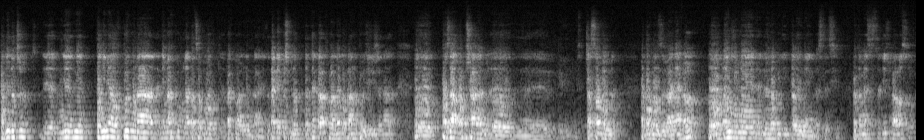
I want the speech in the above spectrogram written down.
To nie, nie, nie, to nie miało wpływu na, nie ma wpływu na to, co było w aktualnym planie. To tak jakbyśmy do, do tego aktualnego planu powiedzieli, że na, poza obszarem e, e, czasowym obowiązywania go, e, będziemy e, robili kolejne inwestycje. Natomiast liczba osób,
